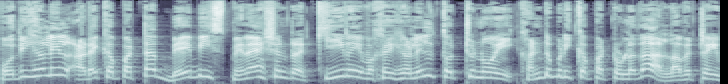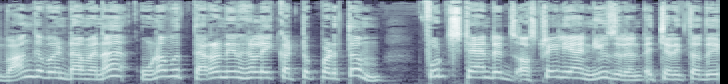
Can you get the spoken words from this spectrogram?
பொதிகளில் அடைக்கப்பட்ட பேபி ஸ்பினாஷ் என்ற கீரை வகைகளில் தொற்று நோய் கண்டுபிடிக்கப்பட்டுள்ளதால் அவற்றை வாங்க வேண்டாம் என உணவு தரநிலைகளை கட்டுப்படுத்தும் food standards Australia New Zealand எச்சரித்தது.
